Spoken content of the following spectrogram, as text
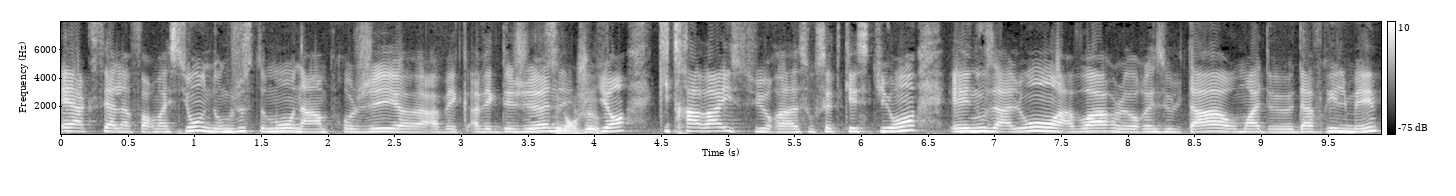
aient accès à l'information. Donc, justement, on a un projet avec, avec des jeunes étudiants qui travaillent sur, sur cette question et nous allons avoir le résultat au mois d'avril-mai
